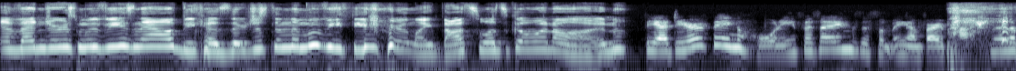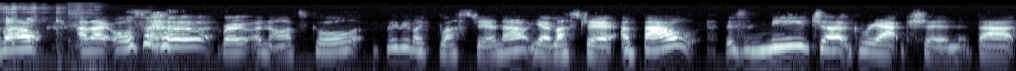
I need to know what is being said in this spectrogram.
Avengers movies now because they're just in the movie theater. and like, that's what's going on. The idea of being horny for things is something I'm very passionate about. And I also wrote an article, maybe like last year now, yeah, last year, about this knee jerk reaction that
